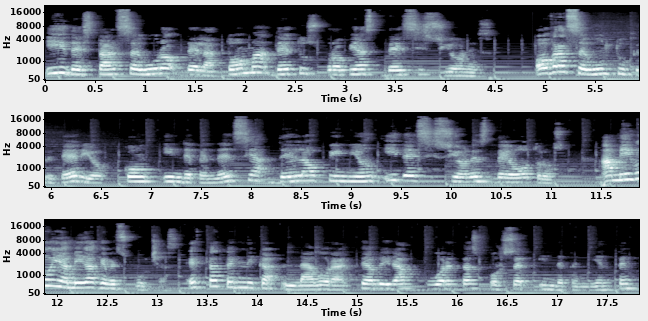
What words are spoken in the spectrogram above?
y de estar seguro de la toma de tus propias decisiones. Obra según tu criterio, con independencia de la opinión y decisiones de otros. Amigo y amiga que me escuchas, esta técnica laboral te abrirá puertas por ser independiente,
